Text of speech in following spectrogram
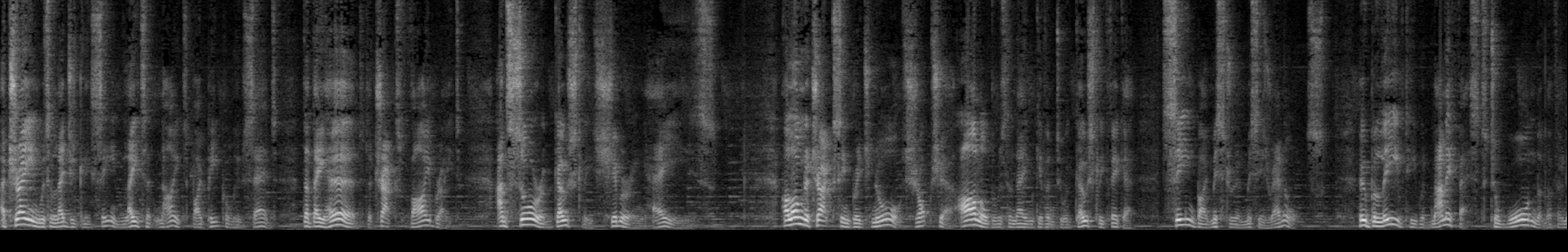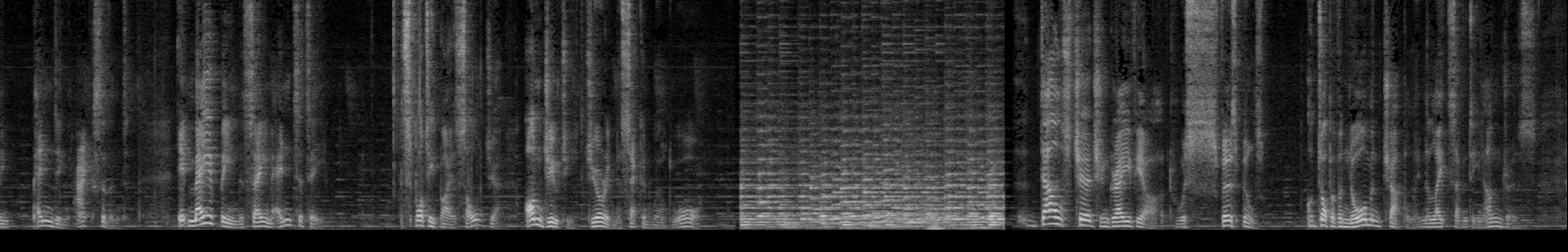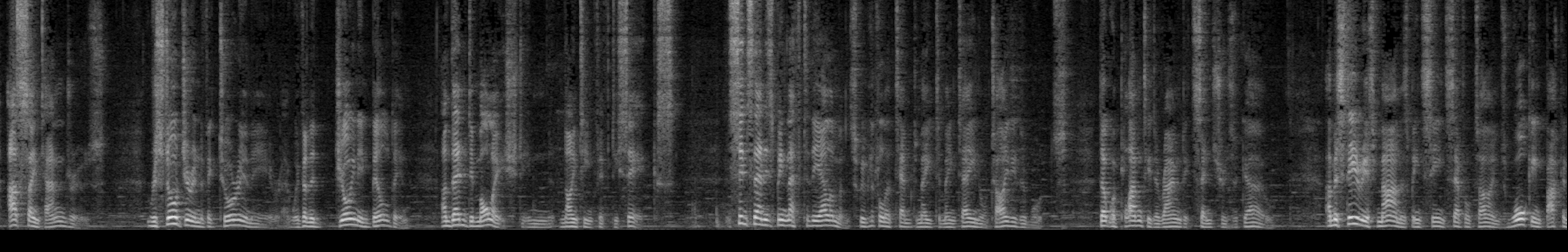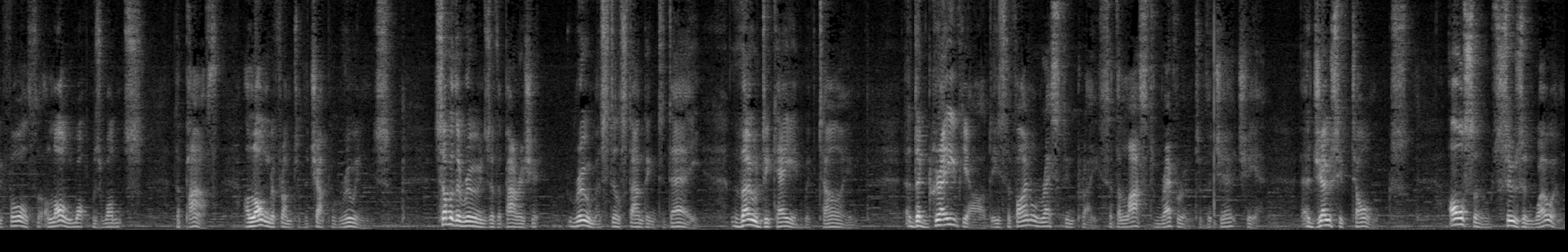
A train was allegedly seen late at night by people who said that they heard the tracks vibrate and saw a ghostly shimmering haze. Along the tracks in Bridgnorth, Shropshire, Arnold was the name given to a ghostly figure seen by Mr. and Mrs. Reynolds, who believed he would manifest to warn them of an impending accident. It may have been the same entity spotted by a soldier on duty during the Second World War. Dowle's church and graveyard was first built on top of a Norman chapel in the late 1700s as St Andrew's, restored during the Victorian era with an adjoining building and then demolished in 1956. Since then, it's been left to the elements with little attempt made to maintain or tidy the woods that were planted around it centuries ago. A mysterious man has been seen several times walking back and forth along what was once the path along the front of the chapel ruins. Some of the ruins of the parish room are still standing today, though decaying with time. The graveyard is the final resting place of the last reverend of the church here, uh, Joseph Tonks. Also, Susan Wowan,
